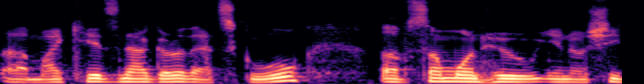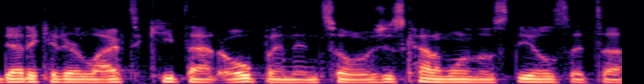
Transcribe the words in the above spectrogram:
Uh, my kids now go to that school of someone who, you know, she dedicated her life to keep that open. And so it was just kind of one of those deals that, uh,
